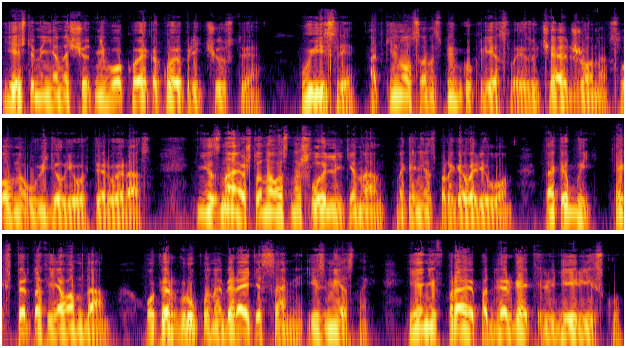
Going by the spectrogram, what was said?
Есть у меня насчет него кое-какое предчувствие». Уисли откинулся на спинку кресла, изучая Джона, словно увидел его в первый раз. «Не знаю, что на вас нашло, лейтенант», — наконец проговорил он. «Так и быть, экспертов я вам дам. Опергруппу набирайте сами, из местных. Я не вправе подвергать людей риску.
